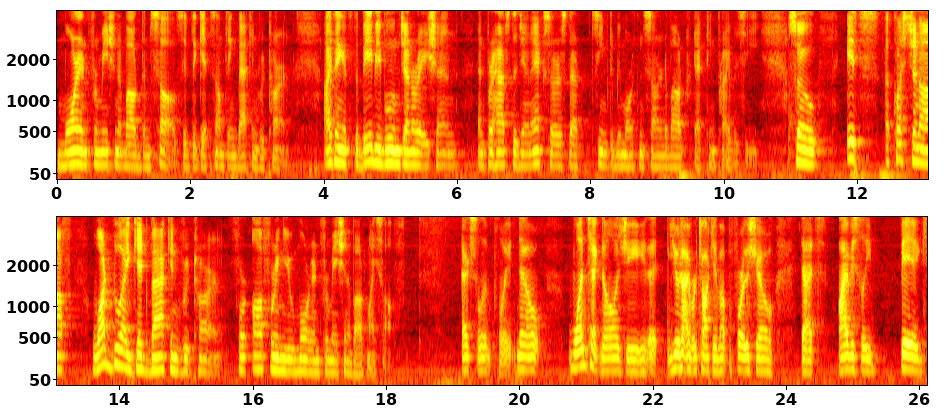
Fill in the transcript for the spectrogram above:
more information about themselves if they get something back in return I think it's the baby boom generation and perhaps the Gen Xers that seem to be more concerned about protecting privacy. So it's a question of what do I get back in return for offering you more information about myself? Excellent point. Now, one technology that you and I were talking about before the show that's obviously big,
